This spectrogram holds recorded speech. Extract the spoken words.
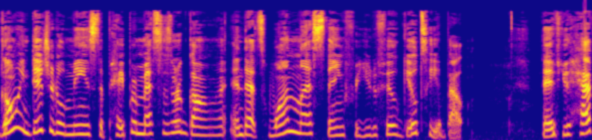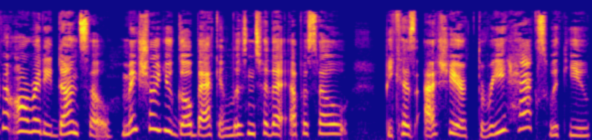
Going digital means the paper messes are gone, and that's one less thing for you to feel guilty about. Now, if you haven't already done so, make sure you go back and listen to that episode because I share three hacks with you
